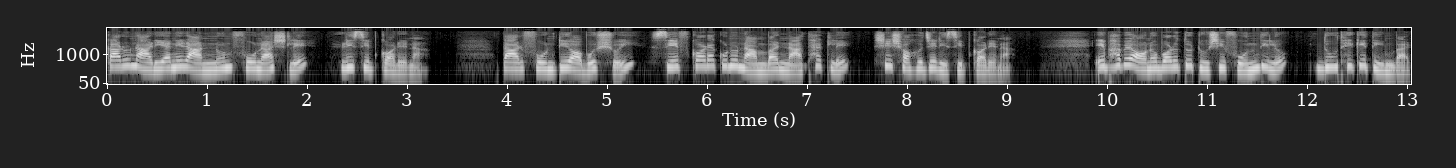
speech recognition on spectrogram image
কারণ আরিয়ানের আননোন ফোন আসলে রিসিভ করে না। তার ফোনটি অবশ্যই সেভ করা কোনো নাম্বার না থাকলে সে সহজে রিসিভ করে না। এভাবে অনবরত টুসি ফোন দিল দু থেকে তিনবার।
